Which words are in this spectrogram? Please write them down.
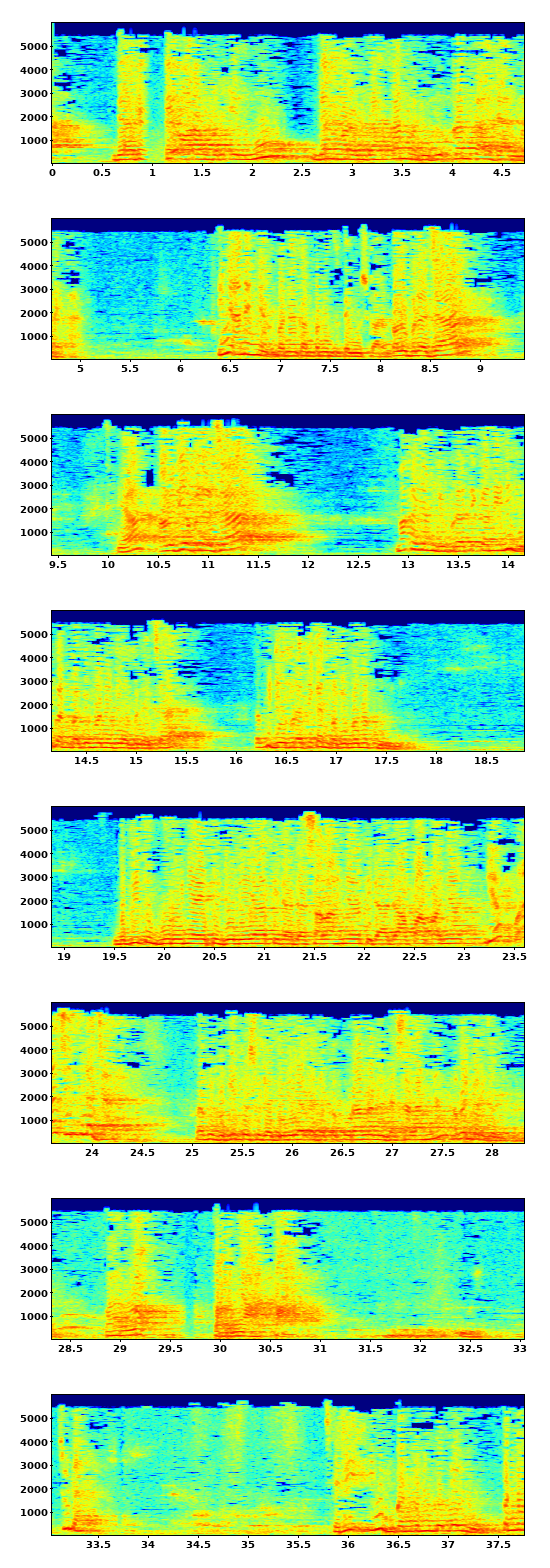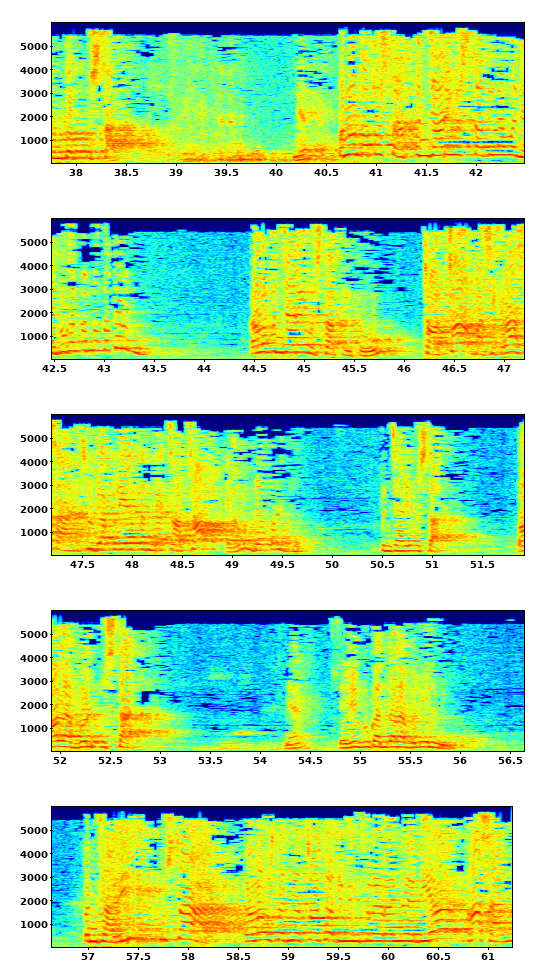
dari orang berilmu dan merendahkan, mendudukkan keadaan mereka. Ini anehnya kebanyakan penuntut ilmu sekarang. Kalau belajar, ya, kalau dia belajar, maka yang diperhatikan ini bukan bagaimana dia belajar, tapi dia perhatikan bagaimana gurunya. Begitu gurunya itu dilihat tidak ada salahnya, tidak ada apa-apanya, dia rajin belajar. Tapi begitu sudah dilihat ada kekurangan, ada salahnya, apa yang terjadi? Allah ternyata. Sudah. Jadi ini bukan penuntut ilmu, penuntut ustaz. Ya, penuntut ustaz, pencari ustaz ini namanya, bukan penuntut ilmu. Kalau pencari ustaz itu cocok masih kerasan, sudah kelihatan nggak cocok, ya udah pergi. Pencari ustaz, tolabul ustaz. Ya, jadi bukan tolabul ilmi. Pencari ustaz. Kalau ustaznya cocok dengan seleranya dia, kerasan.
